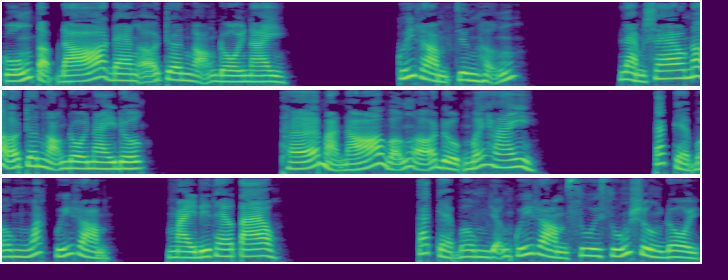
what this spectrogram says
Cuốn tập đó đang ở trên ngọn đồi này. Quý ròm chưng hững. Làm sao nó ở trên ngọn đồi này được? Thế mà nó vẫn ở được mới hay. Tắc kè bông ngoắt quý ròm. Mày đi theo tao các kè bông dẫn quý ròm xuôi xuống sườn đồi,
